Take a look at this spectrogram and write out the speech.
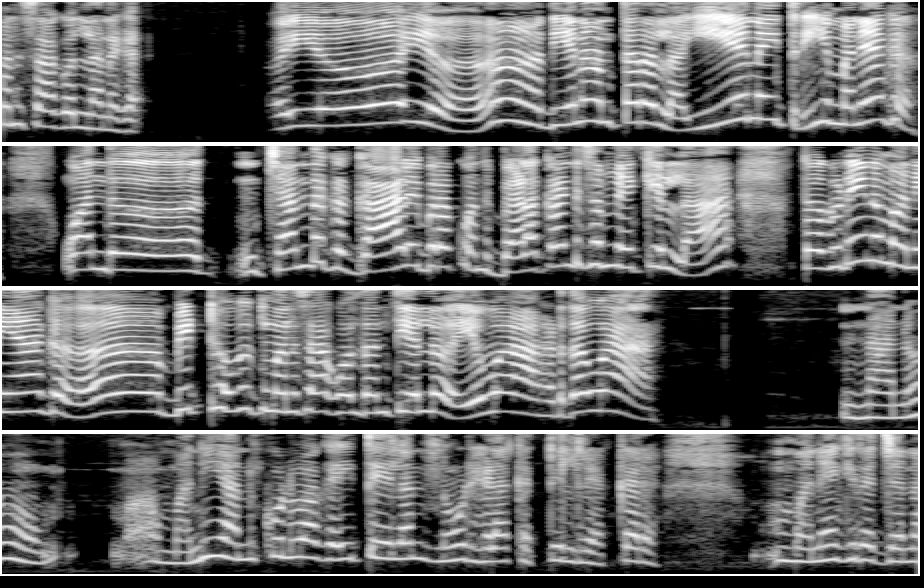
ಮನಸ್ಸಾಗಲ್ಲ ನನಗೆ. ಅಯ್ಯೋ ಅಯ್ಯೋ, ಅದೇನೋ ಅಂತಾರಲ್ಲ, ಏನೈತ್ರಿ ಈ ಮನ್ಯಾಗ? ಒಂದು ಚಂದಕ್ಕೆ ಗಾಳಿ ಬರಕ್ಕೆ ಒಂದು ಬೆಳಕಂಡಿ ಸಮಯಕ್ಕಿಲ್ಲ. ತಗಡಿನ ಮನ್ಯಾಗ ಬಿಟ್ಟು ಹೋಗಕ್ ಮನಸ್ಸಾಗೋಲ್ದಂತಿಯಲ್ಲೋ, ಯವ್ವ, ಹಡ್ದವ್ವ? ನಾನು ಮನೆ ಅನುಕೂಲವಾಗಿ ಐತೆ ಇಲ್ಲ ಅಂತ ನೋಡಿ ರೀ ಅಕ್ಕಾರ. ಮನೆಗಿರೋ ಜನ,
